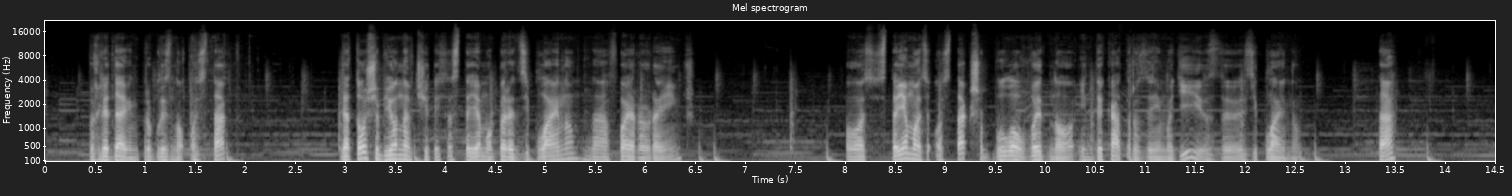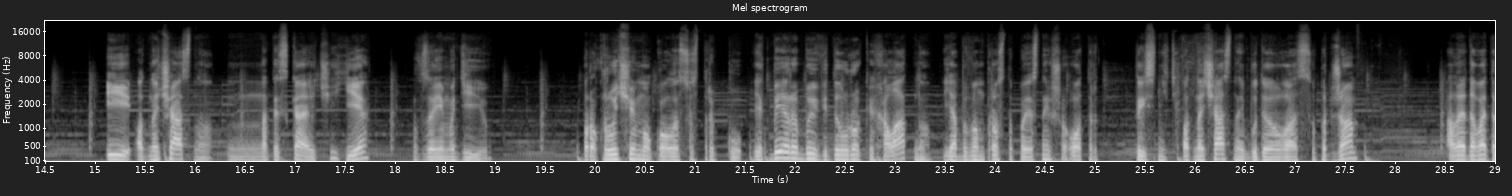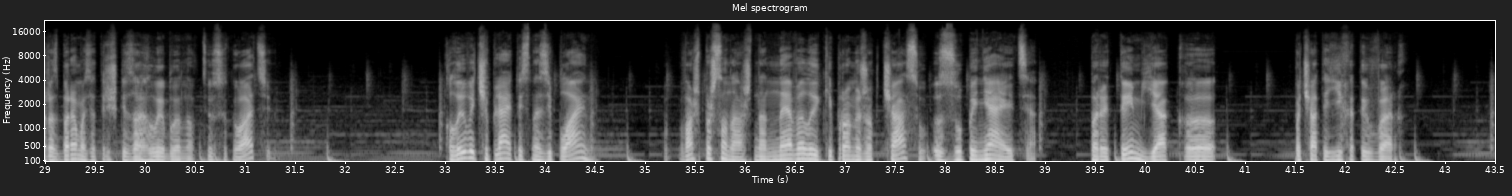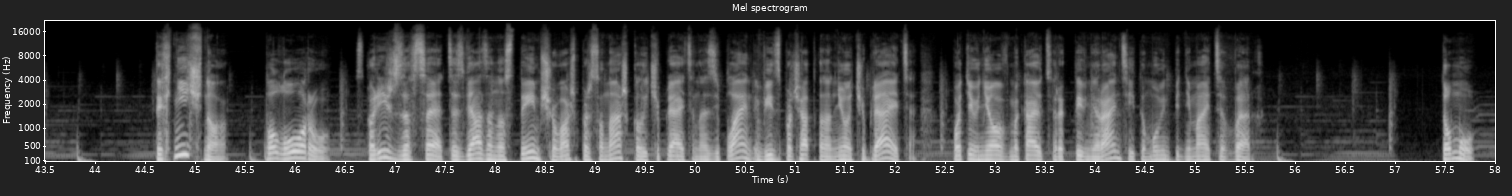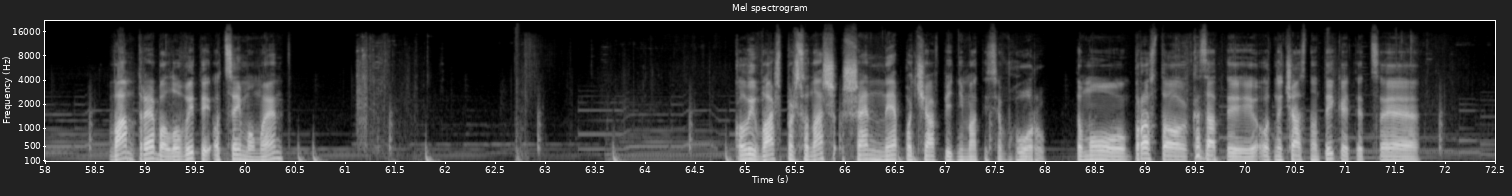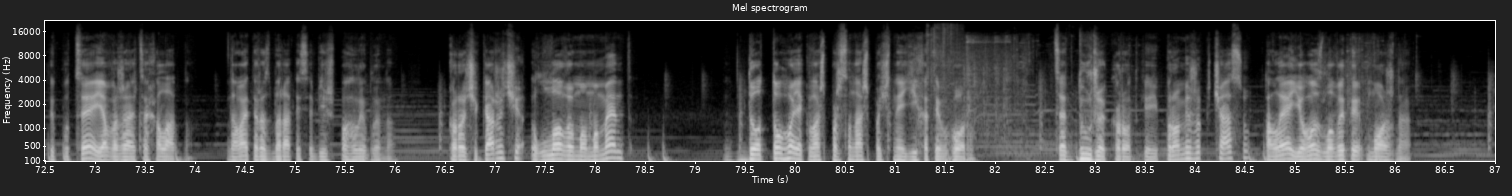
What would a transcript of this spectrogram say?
Виглядає він приблизно ось так. Для того, щоб його навчитися, стаємо перед зіплайном на Fire Range. Ось, стаємо ось- так, щоб було видно індикатор взаємодії з зіплайном. Так? І одночасно, натискаючи Є взаємодію, прокручуємо колесо стрибку. Якби я робив відеоуроки халатно, я би вам просто пояснив, що от тисніть одночасно і буде у вас суперджамп. Але давайте розберемося трішки заглиблено в цю ситуацію. Коли ви чіпляєтесь на зіплайн, ваш персонаж на невеликий проміжок часу зупиняється перед тим, як е, почати їхати вверх. Технічно, по лору, скоріш за все, це зв'язано з тим, що ваш персонаж, коли чіпляється на зіплайн, він спочатку на нього чіпляється, потім в нього вмикаються реактивні ранці, і тому він піднімається вверх. Тому вам треба ловити оцей момент, коли ваш персонаж ще не почав підніматися вгору. Тому просто казати одночасно тикайте, це. Типу, це я вважаю це халатно. Давайте розбиратися більш поглиблено. Коротше кажучи, ловимо момент до того, як ваш персонаж почне їхати вгору. Це дуже короткий проміжок часу, але його зловити можна.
